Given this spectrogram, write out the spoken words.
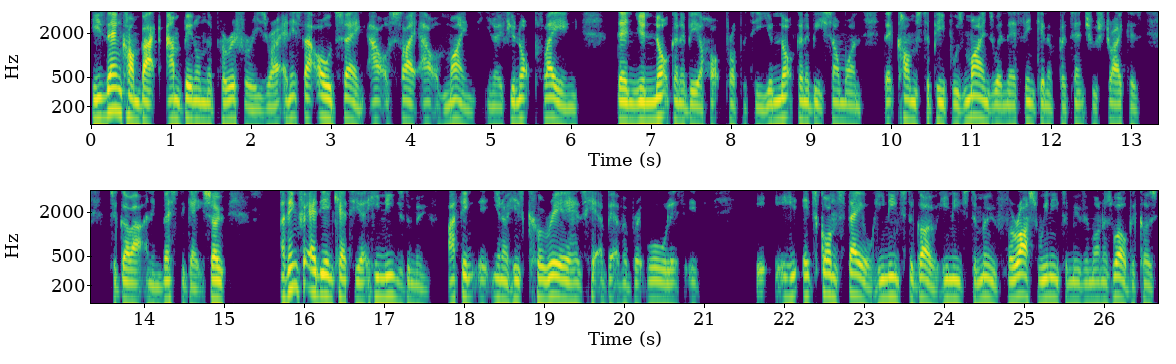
He's then come back and been on the peripheries, right? And it's that old saying, out of sight, out of mind. You know, if you're not playing, then you're not going to be a hot property. You're not going to be someone that comes to people's minds when they're thinking of potential strikers to go out and investigate. So I think for Eddie Nketiah, he needs to move. I think you know his career has hit a bit of a brick wall. It's it's it, it's gone stale. He needs to go. He needs to move. For us, we need to move him on as well because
